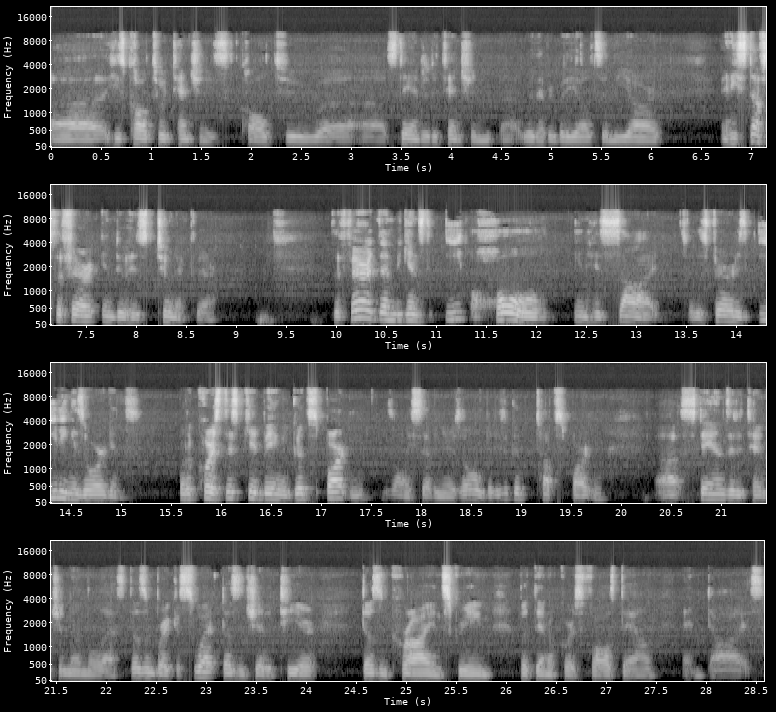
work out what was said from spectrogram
uh, he's called to attention. He's called to uh, uh, stand at attention with everybody else in the yard. And he stuffs the ferret into his tunic there. The ferret then begins to eat a hole in his side. So this ferret is eating his organs. But of course, this kid being a good Spartan, he's only seven years old, but he's a good, tough Spartan, uh, stands at attention nonetheless. Doesn't break a sweat, doesn't shed a tear, doesn't cry and scream, but then, of course, falls down and dies.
